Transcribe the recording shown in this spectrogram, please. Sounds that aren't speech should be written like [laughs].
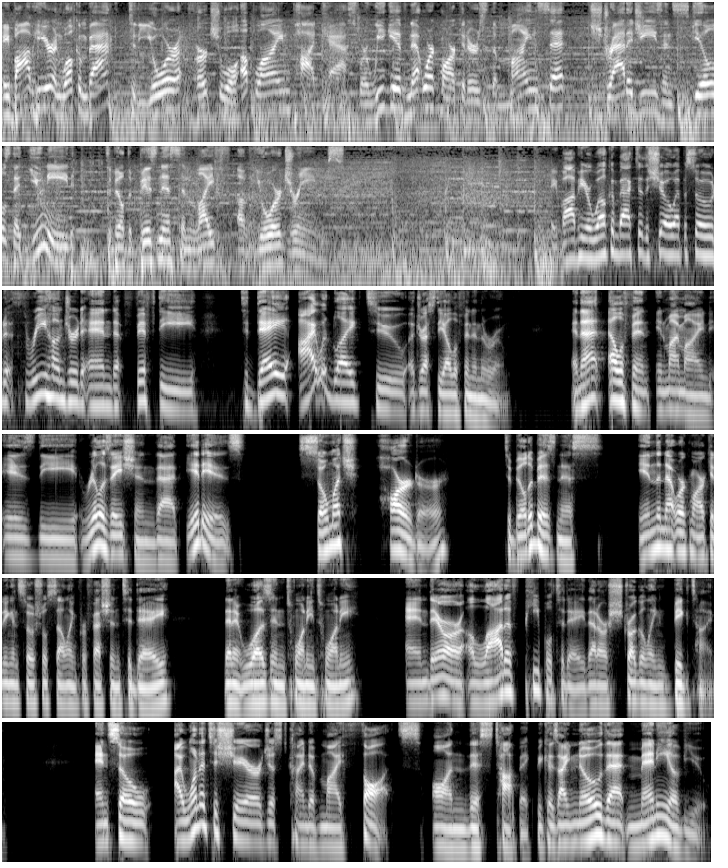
Hey, Bob here, and welcome back to the Your Virtual Upline podcast, where we give network marketers the mindset, strategies, and skills that you need to build the business and life of your dreams. Hey, Bob here. Welcome back to the show, episode 350. Today, I would like to address the elephant in the room. And that elephant in my mind is the realization that it is so much harder to build a business in the network marketing and social selling profession today than it was in 2020. And there are a lot of people today that are struggling big time. And so I wanted to share just kind of my thoughts on this topic because I know that many of you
